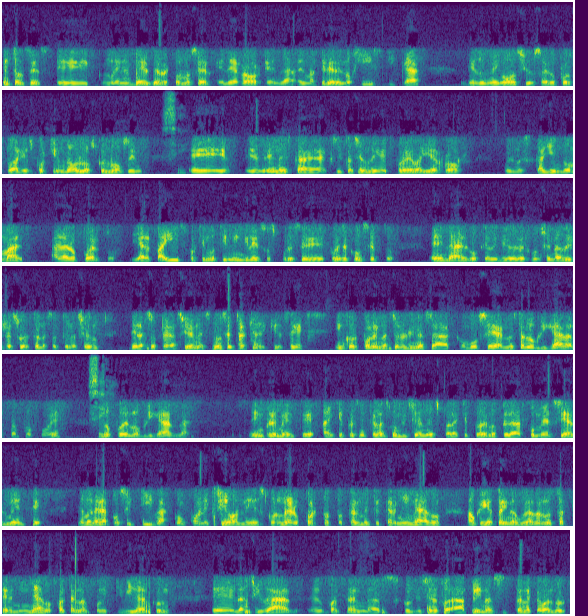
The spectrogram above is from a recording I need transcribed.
Entonces, eh, en vez de reconocer el error en, la, en materia de logística de los negocios aeroportuarios, porque no los conocen, eh, en esta situación de prueba y error, pues nos está yendo mal al aeropuerto y al país, porque no tiene ingresos por ese, por ese concepto en algo que debió de haber funcionado y resuelto la saturación de las operaciones. No se trata de que se incorporen las aerolíneas a como sea, no están obligadas tampoco, ¿eh? No pueden obligarlas. Simplemente hay que presentar las condiciones para que puedan operar comercialmente de manera positiva, con conexiones, con un aeropuerto totalmente terminado, aunque ya está inaugurado, no está terminado, falta la conectividad con eh, la ciudad, eh, faltan las condiciones, apenas están acabando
